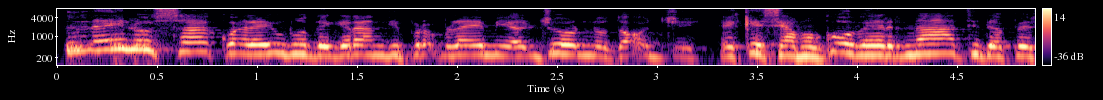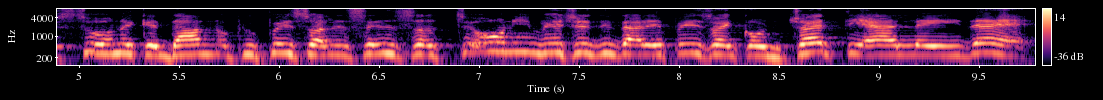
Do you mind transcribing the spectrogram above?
Lei lo sa qual è uno dei grandi problemi al giorno d'oggi? È che siamo governati da persone che danno più peso alle sensazioni invece di dare peso ai concetti e alle idee.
